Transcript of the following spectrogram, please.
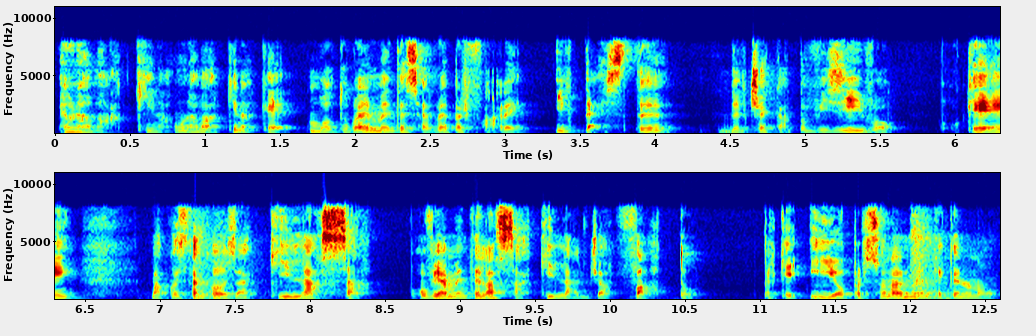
è una macchina, una macchina che molto probabilmente serve per fare il test del check-up visivo, ok? Ma questa cosa chi la sa? Ovviamente la sa chi l'ha già fatto, perché io personalmente che non ho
